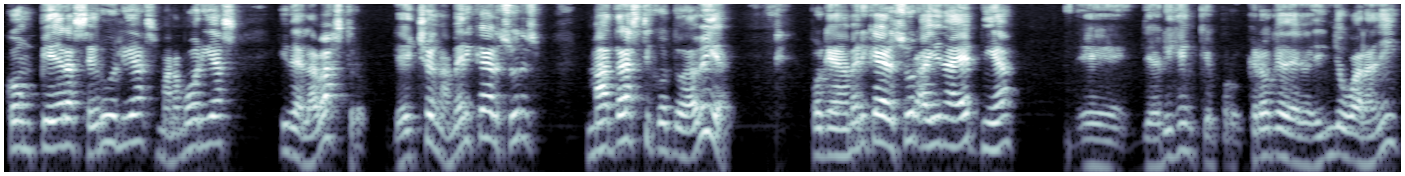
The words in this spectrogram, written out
con piedras cerúleas, marmorias y de alabastro. De hecho, en América del Sur es más drástico todavía, porque en América del Sur hay una etnia eh, de origen que creo que de indio guaraní,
